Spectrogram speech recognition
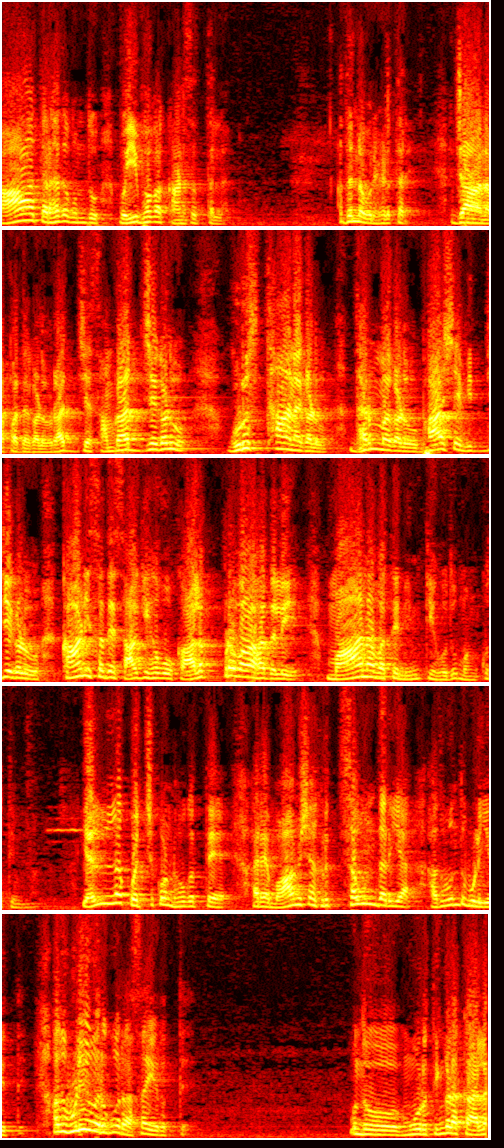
ಆ ತರಹದ ಒಂದು ವೈಭವ ಕಾಣಿಸುತ್ತಲ್ಲ. ಅದನ್ನು ಅವರು ಹೇಳ್ತಾರೆ. ಜಾನಪದಗಳು, ರಾಜ್ಯ ಸಾಮ್ರಾಜ್ಯಗಳು, ಗುರುಸ್ಥಾನಗಳು, ಧರ್ಮಗಳು, ಭಾಷೆ ವಿದ್ಯೆಗಳು ಕಾಣಿಸದೆ ಸಾಗಿಹವು ಕಾಲಪ್ರವಾಹದಲ್ಲಿ ಮಾನವತೆ ನಿಂತಿಹುದು ಮಂಕುತಿಮ್ಮ. ಎಲ್ಲ ಕೊಚ್ಚಿಕೊಂಡು ಹೋಗುತ್ತೆ. ಅರೆ ಮಾನುಷ ಹೃತ್ ಸೌಂದರ್ಯ, ಅದು ಒಂದು ಉಳಿಯುತ್ತೆ. ಅದು ಉಳಿಯುವವರೆಗೂ ರಸ ಇರುತ್ತೆ. ಒಂದು ಮೂರು ತಿಂಗಳ ಕಾಲ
